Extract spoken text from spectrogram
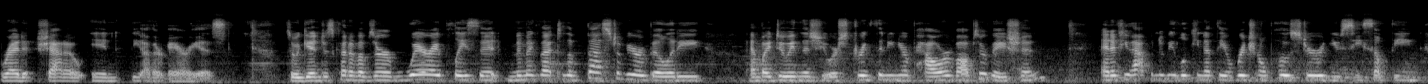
red shadow in the other areas. So again, just kind of observe where I place it, mimic that to the best of your ability, and by doing this, you are strengthening your power of observation. And if you happen to be looking at the original poster and you see something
